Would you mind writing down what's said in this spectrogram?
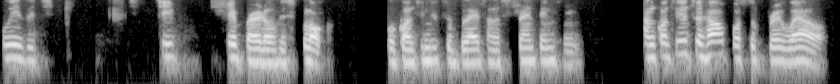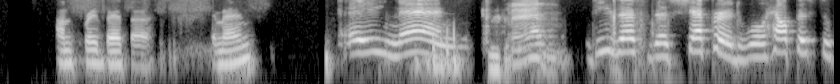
who is the chief shepherd of his flock, will continue to bless and strengthen him and continue to help us to pray well and pray better. Amen. Amen. Amen. Jesus, the shepherd, will help us to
